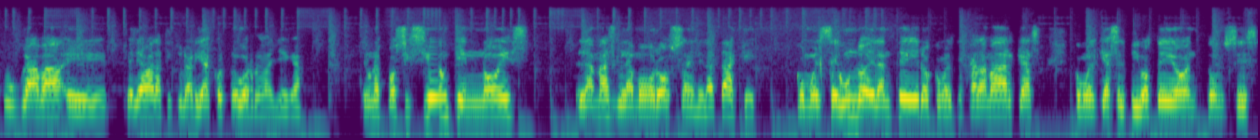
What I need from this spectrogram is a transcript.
jugaba, eh, peleaba la titularidad con Nuevo Rodallega, en una posición que no es la más glamorosa en el ataque, como el segundo delantero, como el que jala marcas, como el que hace el pivoteo. Entonces,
